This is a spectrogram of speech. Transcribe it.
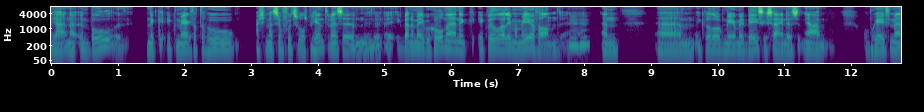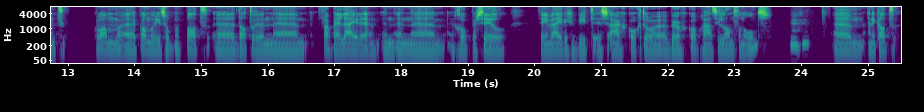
ja, nou, een boel. En ik, ik merk dat er hoe. Als je met zo'n voedselbos begint, mensen, ik ben ermee begonnen en ik, ik wil er alleen maar meer van. Mhm. En um, ik wil er ook meer mee bezig zijn. Dus ja, op een gegeven moment kwam, uh, kwam er iets op mijn pad uh, dat er een uh, vlakbij Leiden een, een, een groot perceel veenweidegebied is aangekocht door burgercoöperatie Land van Ons. Mm -hmm. um, en ik had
